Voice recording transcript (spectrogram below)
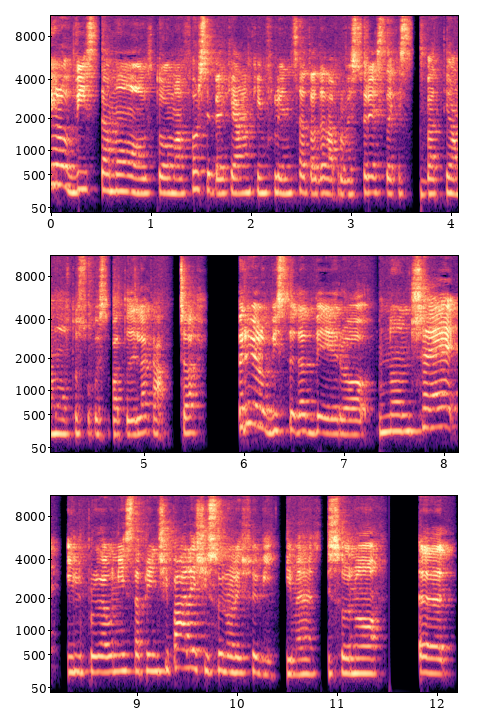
io l'ho vista molto, ma forse perché anche influenzata dalla professoressa che si sbatteva molto su questo fatto della caccia, però io l'ho visto davvero, non c'è il protagonista principale, ci sono le sue vittime, ci sono eh,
